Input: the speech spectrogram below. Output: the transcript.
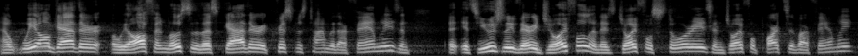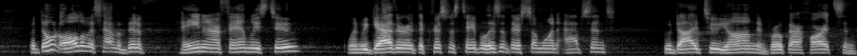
Now, we all gather, or we often, most of us gather at Christmas time with our families, and it's usually very joyful, and there's joyful stories and joyful parts of our family. But don't all of us have a bit of pain in our families too? When we gather at the Christmas table, isn't there someone absent who died too young and broke our hearts? And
